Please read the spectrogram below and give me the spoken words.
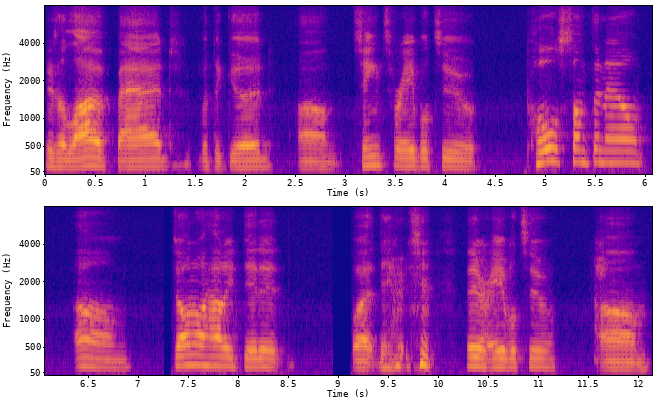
there's a lot of bad with the good. Um, Saints were able to pull something out. Um, don't know how they did it, but they they were able to. Um,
